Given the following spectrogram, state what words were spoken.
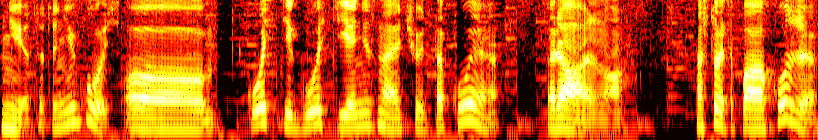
Нет, это не гость. О, кости, гости, я не знаю, что это такое. Реально. На что это похоже?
